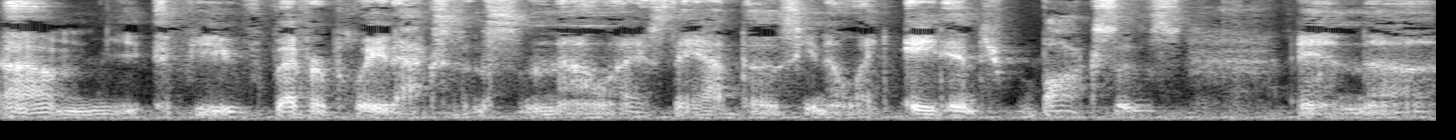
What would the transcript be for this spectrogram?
Um, if you've ever played Axis and Allies, they have those, you know, like eight inch boxes, and uh,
